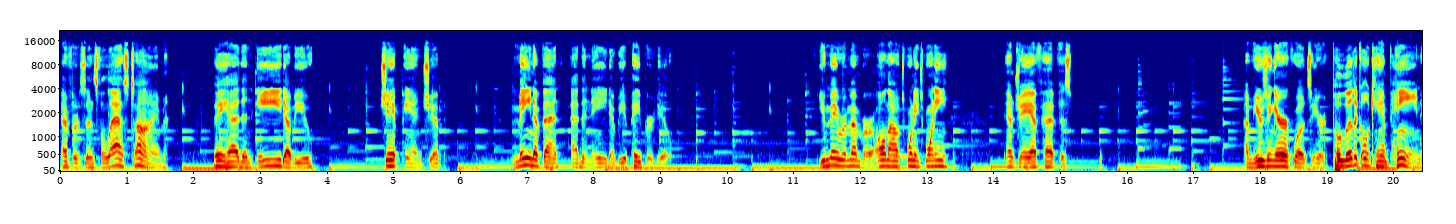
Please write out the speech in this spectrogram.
ever since the last time they had an AEW championship main event at an AEW pay per view. You may remember All Out 2020, MJF had this, I'm using air quotes here, political campaign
